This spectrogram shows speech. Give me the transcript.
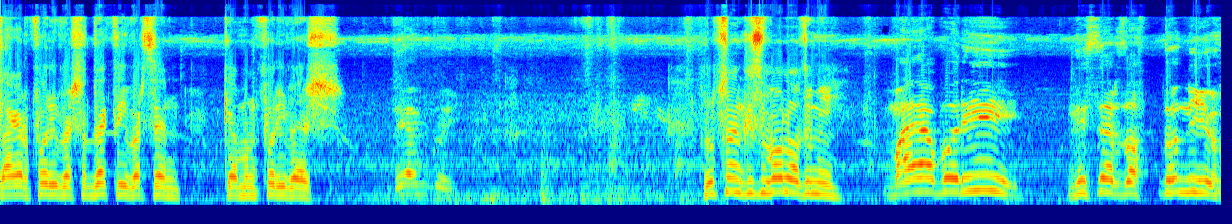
জায়গার পরিবেশ দেখতেই পারছেন, কেমন পরিবেশ। রূপসান, কিছু বলো তুমি। মায়াবরী নিচের যত্ন নিও।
